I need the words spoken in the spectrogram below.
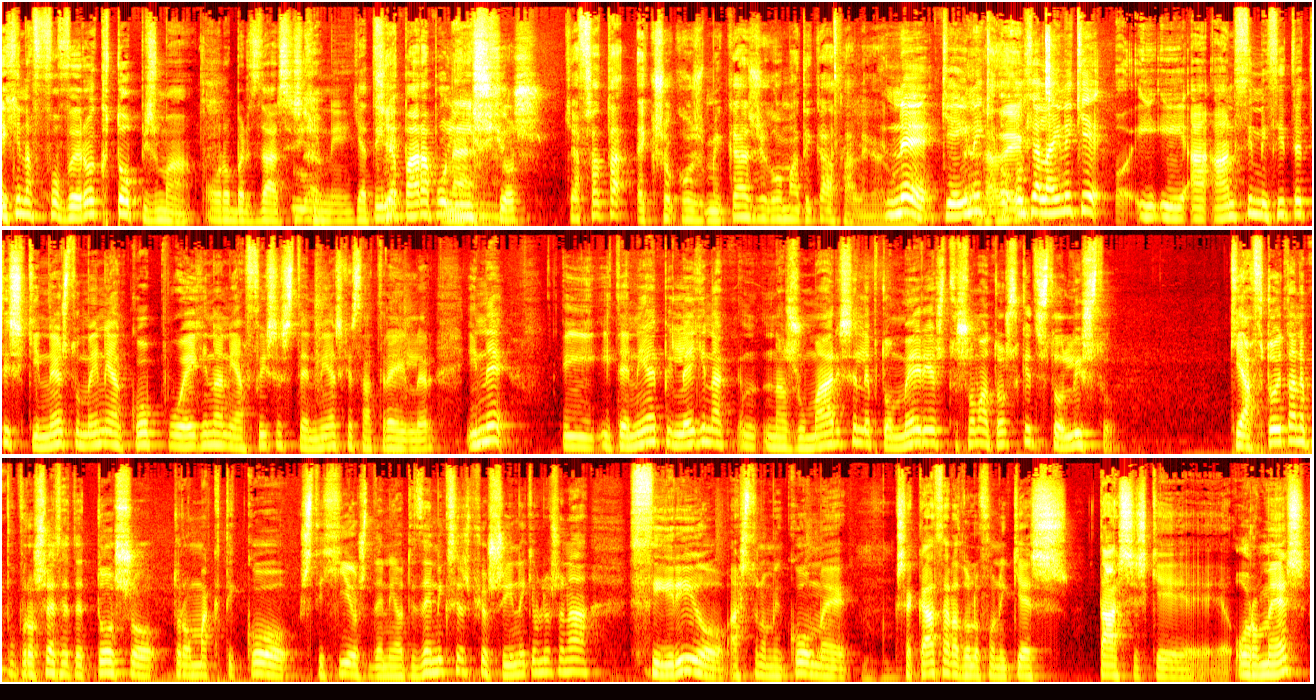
έχει ένα φοβερό εκτόπισμα ο Robert Star στη Ναι. σκηνή. Γιατί Και- είναι πάρα πολύ ναι, ναι. ίσιος. Και αυτά τα εξοκοσμικά ζυγωματικά θα έλεγα. Ναι, και είναι. Δηλαδή- Όχι, αλλά είναι και. η- η- α- αν θυμηθείτε τις σκηνές του Maniac Cop που έγιναν οι αφήσει ταινία και στα τρέιλερ, είναι. Η, η ταινία επιλέγει να, να ζουμάρει σε λεπτομέρειες του σώματός του και της στολής του. Και αυτό ήταν που προσέθεται τόσο τρομακτικό στοιχείο στην ταινία, ότι δεν ήξερες ποιος είναι και βλέπεις ένα θηρίο αστυνομικό με ξεκάθαρα δολοφονικές τάσεις και ορμές.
